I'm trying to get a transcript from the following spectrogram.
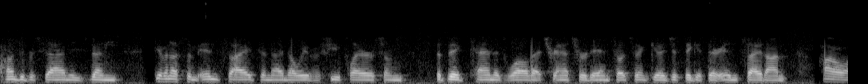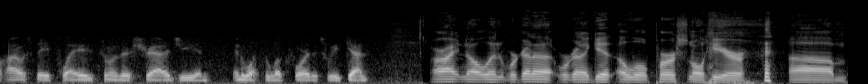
100%. He's been giving us some insights, and I know we have a few players from the Big Ten as well that transferred in. So it's been good just to get their insight on how Ohio State plays, some of their strategy, and, and what to look for this weekend. All right, Nolan, we're gonna we're gonna get a little personal here. um,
